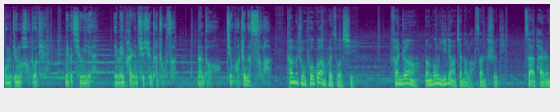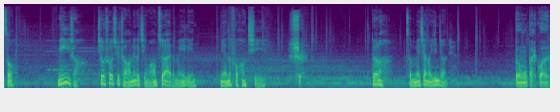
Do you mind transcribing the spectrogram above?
我们盯了好多天，那个青燕也没派人去寻他主子，难道景王真的死了？他们主仆惯会做戏，反正本宫一定要见到老三的尸体，再派人搜。名义上就说去找那个景王最爱的梅林，免得父皇起疑。是。对了，怎么没见到殷将军？文武百官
